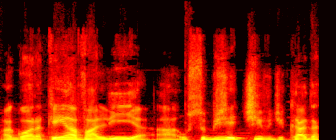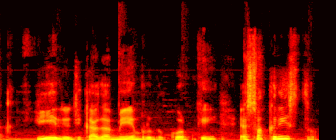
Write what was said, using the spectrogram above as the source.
Agora, quem avalia a- o subjetivo de cada filho, de cada membro do corpo, quem é só Cristo.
